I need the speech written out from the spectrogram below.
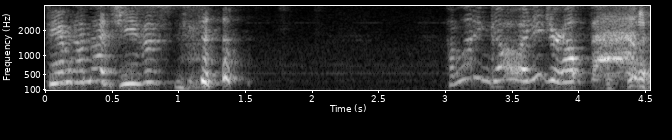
Damn it, I'm not Jesus! I'm letting go! I need your help fast!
